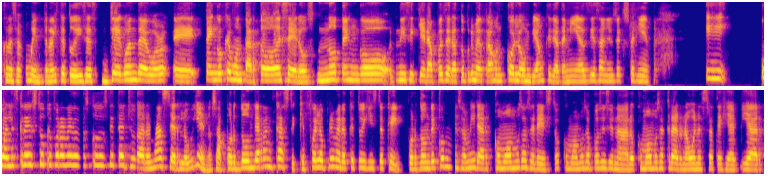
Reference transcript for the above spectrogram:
con ese momento en el que tú dices, llego a Endeavor, eh, tengo que montar todo de ceros, no tengo ni siquiera, pues era tu primer trabajo en Colombia, aunque ya tenías 10 años de experiencia. Y ¿Cuáles crees tú que fueron esas cosas que te ayudaron a hacerlo bien? O sea, ¿por dónde arrancaste? ¿Qué fue lo primero que tú dijiste, ok, ¿por dónde comienzo a mirar cómo vamos a hacer esto? ¿Cómo vamos a posicionar o cómo vamos a crear una buena estrategia de PR?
